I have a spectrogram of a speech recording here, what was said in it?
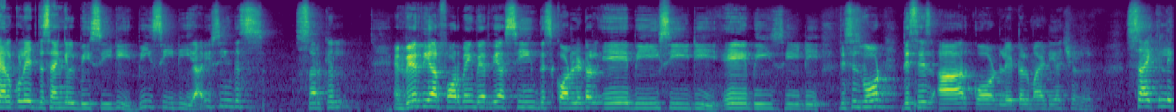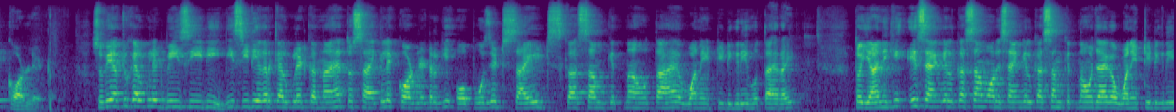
calculate this angle BCD. BCD, are you seeing this circle? And where we are forming, where we are seeing this quadrilateral A, B, C, D, A, B, C, D. This is what? This is our quadrilateral, my dear children. Cyclic quadrilateral. So we have to calculate B C D B C D अगर कैलकुलेट करना है तो साइक्लिक कोऑर्डिनेटर की ऑपोजिट साइड्स का सम कितना होता है 180 डिग्री होता है राइट तो यानी कि इस एंगल का सम और इस एंगल का सम कितना हो जाएगा 180 degree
